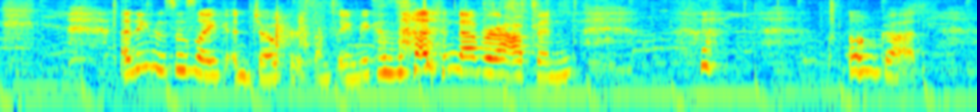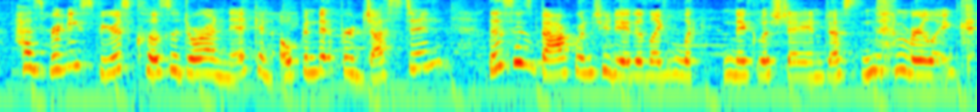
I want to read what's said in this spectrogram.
I think this is like a joke or something because that never happened. oh god. Has Britney Spears closed the door on Nick and opened it for Justin? This is back when she dated like Nick Lachey and Justin Timberlake.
